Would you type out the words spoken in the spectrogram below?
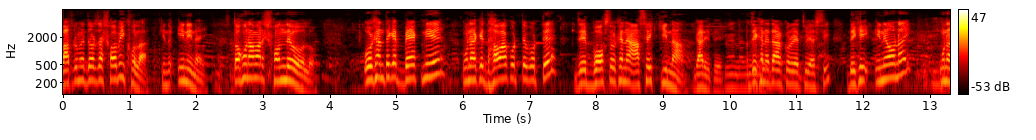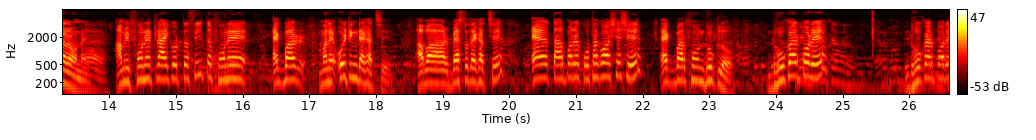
বাথরুমের দরজা সবই খোলা কিন্তু ইনি নাই। তখন আমার সন্দেহ হলো। ওইখান থেকে ব্যাগ নিয়ে ওনাকে ধাওয়া করতে করতে যে বক্স ওখানে আছে কি না গাড়িতে যেখানে দাঁড় করে থুই আসছি। দেখি ইনেও নাই ওনারাও নাই। হ্যাঁ। আমি ফোনে ট্রাই করতেছি তো ফোনে একবার মানে ওয়েটিং দেখাচ্ছে আবার ব্যস্ত দেখাচ্ছে। তারপরে কোথা কোয়া শেষে একবার ফোন ঢুকলো। ঢোকার পরে ঢোকার পরে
